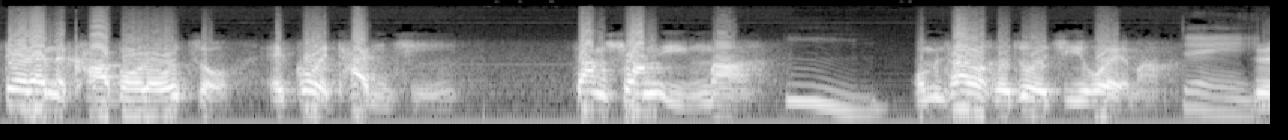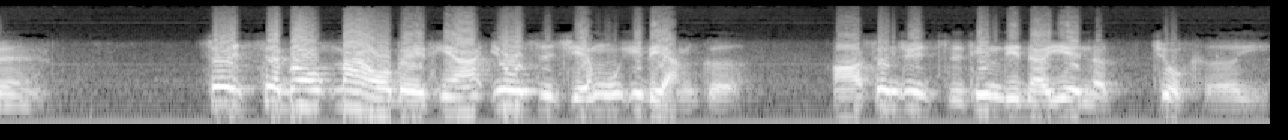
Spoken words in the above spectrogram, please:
对，咱的卡波罗走，哎，各位探钱，这样双赢嘛。嗯。我们才有合作的机会嘛。对。对。所以这波卖我北听优质节目一两个啊，甚至只听林德燕的就可以。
